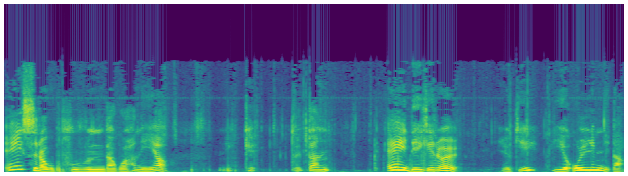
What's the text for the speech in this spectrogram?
에이스라고 부른다고 하네요. 이렇게, 일단, A 4개를 여기 위에 올립니다.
